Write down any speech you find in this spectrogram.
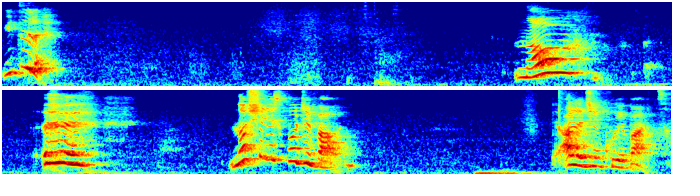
I tyle. No. No się nie spodziewałem. Ale dziękuję bardzo.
